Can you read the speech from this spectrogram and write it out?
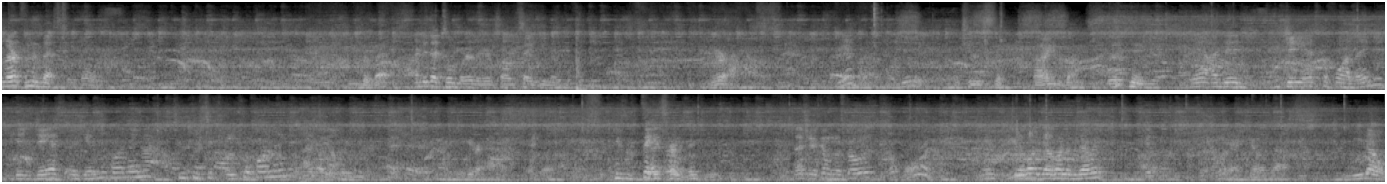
you learn from the best. Don't. The best. I did that to him earlier, so I'm saying he knows it. You're Yeah, bro. I did it. I like the best. Yeah, I did JS before I landed. Did JS again before I landed. Two two six eight before I landed. I know you're crazy. You're ass. He's the biggest turn into. That shit coming to throw us? Y'all going, y'all going to the deli? Yeah, kill his ass. No.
